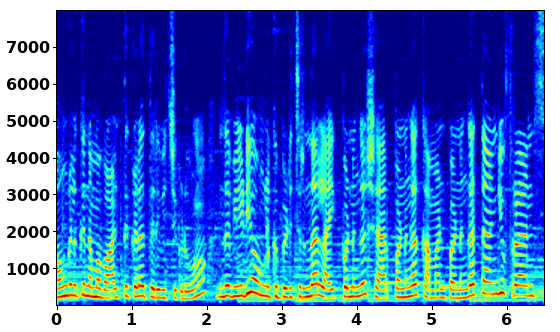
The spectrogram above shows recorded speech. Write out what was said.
அவங்களுக்கு நம்ம வாழ்த்துக்களை தெரிவிச்சுக்கிடுவோம். இந்த வீடியோ உங்களுக்கு பிடிச்சிருந்தா லைக் பண்ணுங்கள் ஷேர் பண்ணுங்கள் கமெண்ட் பண்ணுங்கள் தேங்க்யூ ஃப்ரெண்ட்ஸ்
